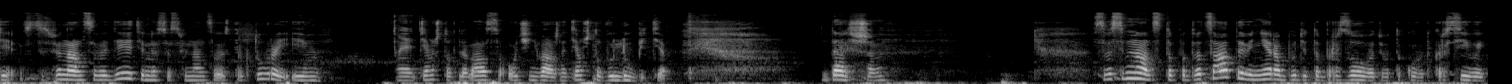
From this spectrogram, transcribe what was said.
с финансовой деятельностью, с финансовой структурой и тем, что для вас очень важно, тем, что вы любите. Дальше. С 18 по 20 Венера будет образовывать вот такой вот красивый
